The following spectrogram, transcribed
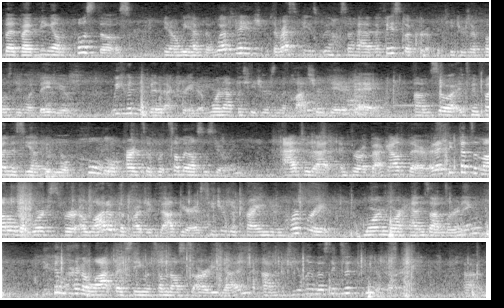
but by being able to post those, you know, we have the webpage with the recipes. We also have a Facebook group. The teachers are posting what they do. We couldn't have been that creative. We're not the teachers in the classroom day to day. Um, So it's been fun to see how people will pull little parts of what someone else is doing, add to that, and throw it back out there. And I think that's a model that works for a lot of the projects out there. As teachers are trying to incorporate more and more hands-on learning, you can learn a lot by seeing what someone else has already done, um, particularly those things that community learn. Um,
